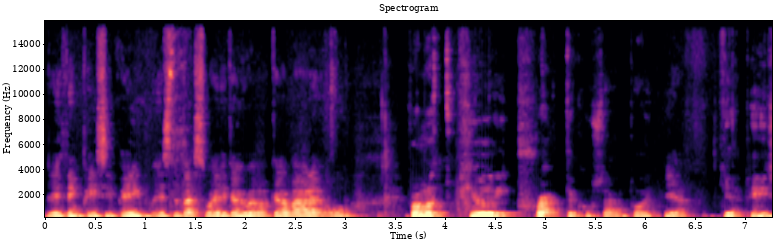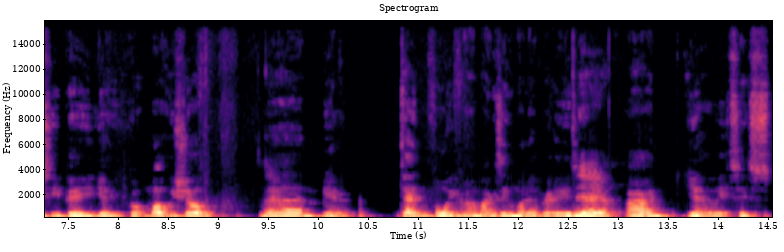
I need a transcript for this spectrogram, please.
do you think PCP is the best way to go go about it, or From a purely practical standpoint, yeah, yeah, PCP. yeah, you've got multi-shot, yeah, um, you know, 10, 40 round magazine, whatever it is, yeah, yeah, and you know it's as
